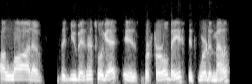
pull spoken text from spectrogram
a lot of the new business we'll get is referral based. It's word of mouth.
